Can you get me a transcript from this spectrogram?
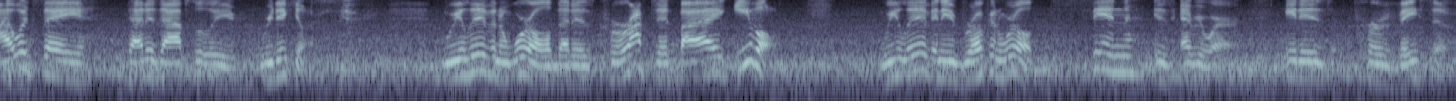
I would say that is absolutely ridiculous. we live in a world that is corrupted by evil. We live in a broken world. Sin is everywhere, it is pervasive.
